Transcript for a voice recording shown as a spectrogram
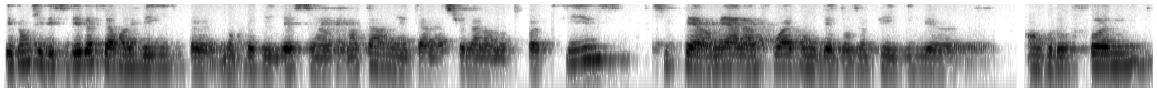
Et donc, j'ai décidé de faire un VIE. donc, le VIE, c'est un volontariat international en entreprise qui permet à la fois d'être dans un pays euh, anglophone,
